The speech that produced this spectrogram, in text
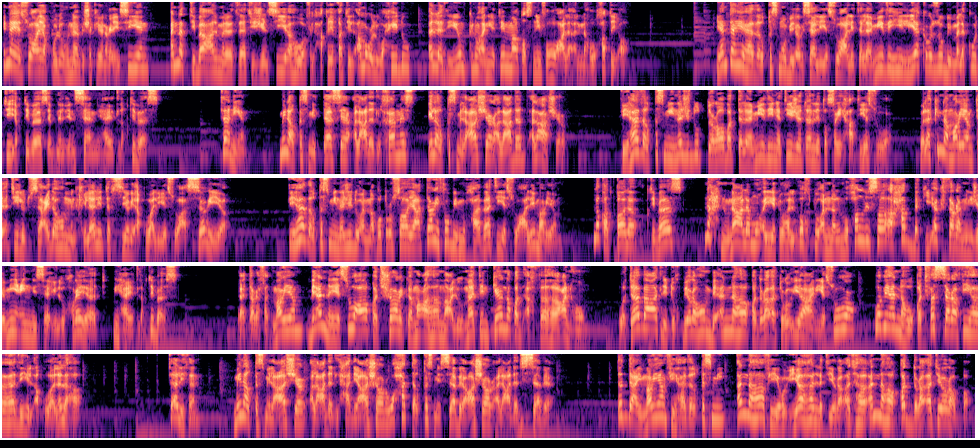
إن يسوع يقول هنا بشكل رئيسي أن اتباع الملذات الجنسية هو في الحقيقة الأمر الوحيد الذي يمكن أن يتم تصنيفه على أنه خطيئة. ينتهي هذا القسم بإرسال يسوع لتلاميذه ليكرزوا بملكوت اقتباس ابن الإنسان نهاية الاقتباس. ثانيا من القسم التاسع العدد الخامس إلى القسم العاشر العدد العاشر. في هذا القسم نجد اضطراب التلاميذ نتيجة لتصريحات يسوع، ولكن مريم تأتي لتساعدهم من خلال تفسير أقوال يسوع السرية. في هذا القسم نجد أن بطرس يعترف بمحاباة يسوع لمريم. لقد قال اقتباس: نحن نعلم أيتها الأخت أن المخلص أحبك أكثر من جميع النساء الأخريات. نهاية الاقتباس. اعترفت مريم بأن يسوع قد شارك معها معلومات كان قد أخفاها عنهم، وتابعت لتخبرهم بأنها قد رأت رؤيا عن يسوع وبأنه قد فسر فيها هذه الأقوال لها. ثالثا من القسم العاشر العدد الحادي عشر وحتى القسم السابع عشر العدد السابع. تدعي مريم في هذا القسم أنها في رؤياها التي رأتها أنها قد رأت الرب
